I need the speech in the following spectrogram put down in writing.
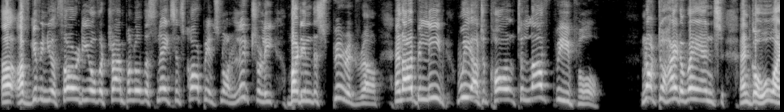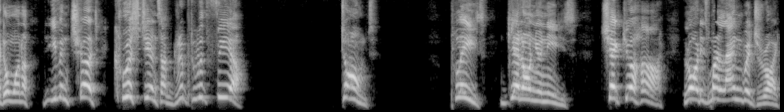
uh, I've given you authority over trample over snakes and scorpions, not literally, but in the spirit realm. And I believe we are to call to love people, not to hide away and, and go, oh, I don't want to. Even church, Christians are gripped with fear. Don't. Please get on your knees. Check your heart. Lord, is my language right?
